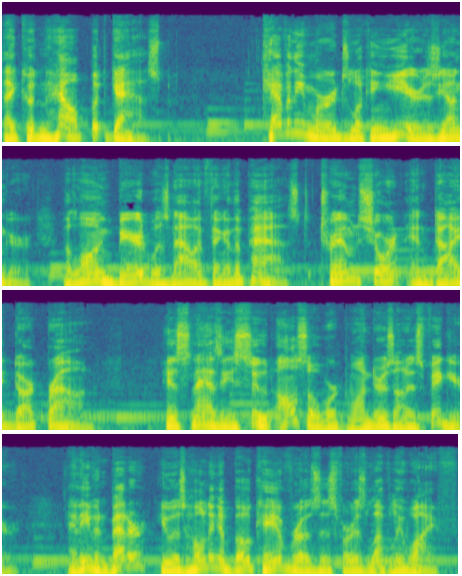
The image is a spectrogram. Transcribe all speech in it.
they couldn't help but gasp. Kevin emerged looking years younger. The long beard was now a thing of the past, trimmed short and dyed dark brown. His snazzy suit also worked wonders on his figure. And even better, he was holding a bouquet of roses for his lovely wife.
